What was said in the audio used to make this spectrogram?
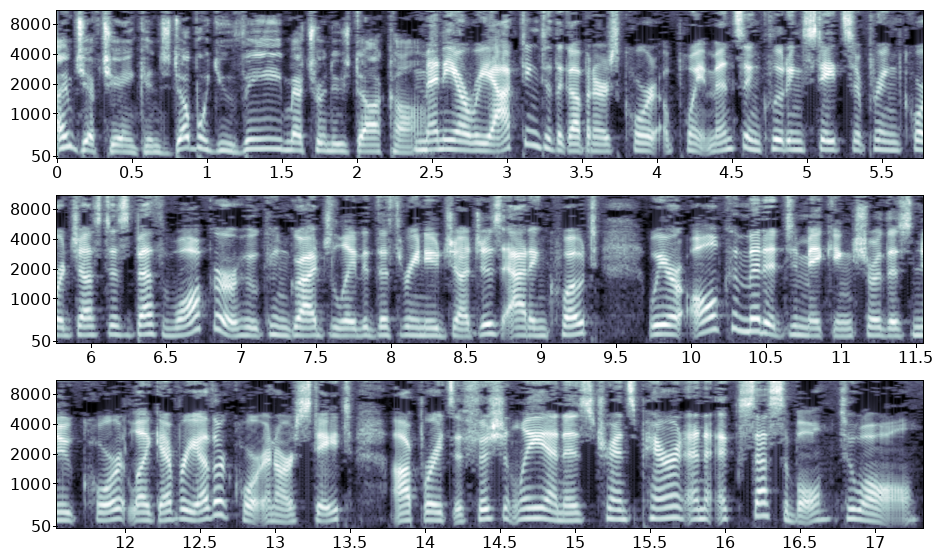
I'm Jeff Jenkins, WV MetroNews.com. Many are reacting to the governor's court appointments, including State Supreme Court Justice Beth Walker, who congratulated the three new judges, adding, quote, We are all committed to making sure this new court, like every other court in our state, operates efficiently and is transparent and accessible to all.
